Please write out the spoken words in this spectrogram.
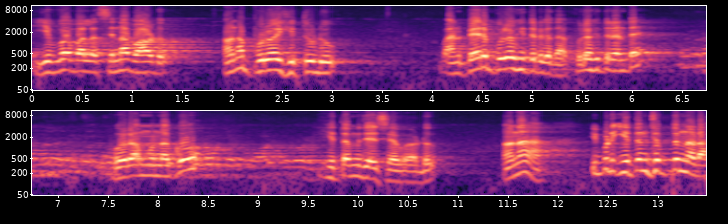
ఇవ్వవలసిన వాడు. అవునా? పురోహితుడు. ఆయన పేరు పురోహితుడు కదా. పురోహితుడు అంటే? పురమునకు హితము చేసేవాడు. అవునా? ఇప్పుడు ఇతను చెప్తున్నాడా?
